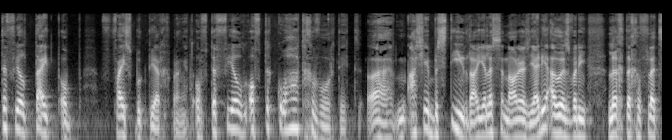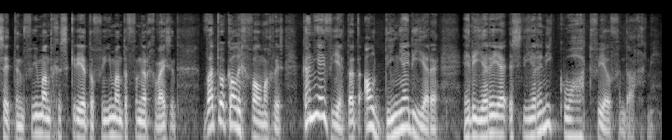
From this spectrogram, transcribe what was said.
te veel tyd op Facebook deurgebring het of te veel of te kwaad geword het. Uh, as jy bestuur daai hele scenario as jy die oues wat die ligte geflits het en vir iemand geskree het of vir iemand 'n vinger gewys het, wat ook al die geval mag wees, kan jy weet dat al dien jy die Here, het die Here is die Here nie kwaad vir jou vandag nie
